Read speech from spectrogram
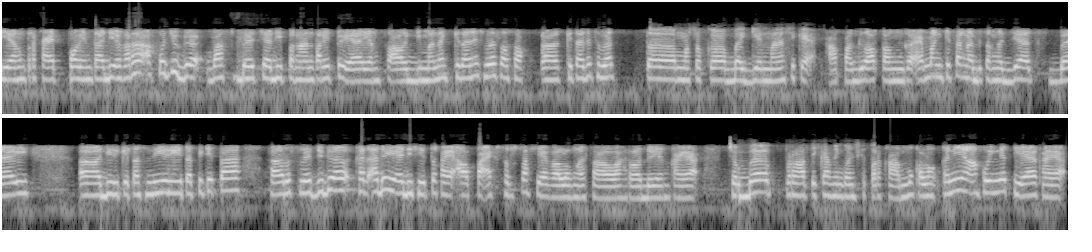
yang terkait poin tadi ya karena aku juga pas baca di pengantar itu ya yang soal gimana kita ini sebenarnya sosok uh, kita ini sebenarnya masuk ke bagian mana sih? Kayak apa gitu atau enggak? Emang kita nggak bisa ngejudge by uh, diri kita sendiri. Tapi kita harus lihat juga kan ada ya di situ kayak apa exercise ya kalau nggak salah roda yang kayak coba perhatikan lingkungan sekitar kamu. Kalau ini yang aku inget ya kayak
